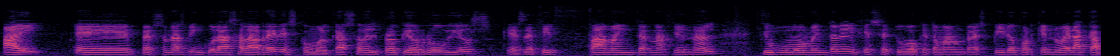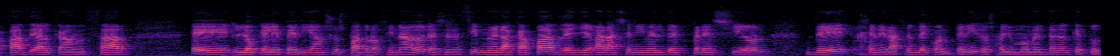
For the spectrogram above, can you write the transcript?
Hay eh, personas vinculadas a las redes, como el caso del propio Rubius, que es decir, fama internacional, que hubo un momento en el que se tuvo que tomar un respiro porque no era capaz de alcanzar eh, lo que le pedían sus patrocinadores, es decir, no era capaz de llegar a ese nivel de presión de generación de contenidos. Hay un momento en el que tu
